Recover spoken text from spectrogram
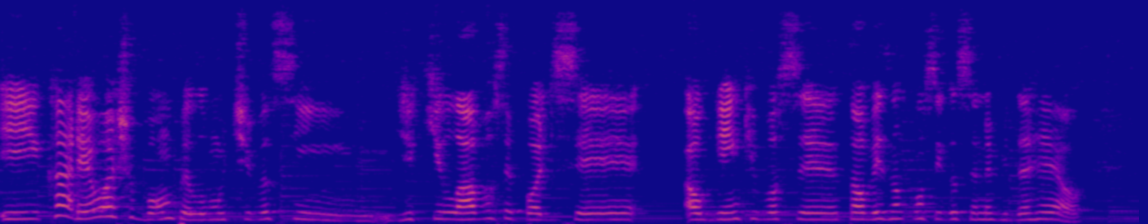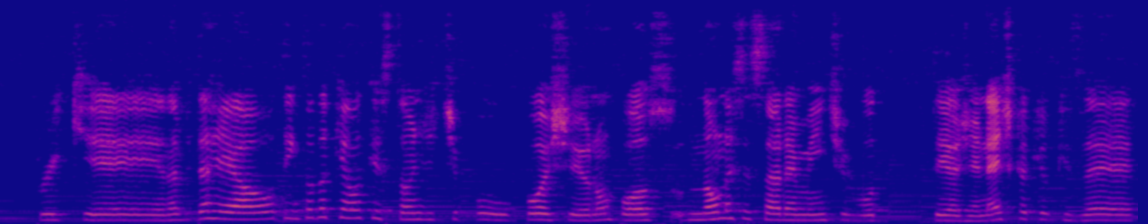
E, cara, eu acho bom pelo motivo, assim, de que lá você pode ser alguém que você talvez não consiga ser na vida real. Porque na vida real tem toda aquela questão de tipo, poxa, eu não posso, não necessariamente vou ter a genética que eu quiser,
